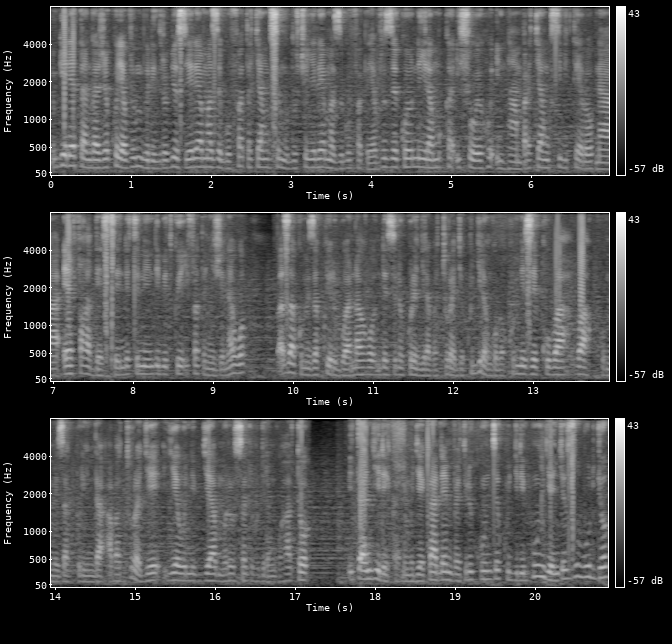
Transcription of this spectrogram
Nubwo yari yatangaje ko yavuye mu birindiro byose yari yamaze gufata cyangwa se mu duce yari yamaze gufata yavuze ko niramuka ishoweho intambara cyangwa se ibitero na FRDC ndetse n'indi mitwe ifatanyije nabo bazakomeza kwirwanaho ndetse no kurengera abaturage kugira ngo bakomeze kuba bakomeza kurinda abaturage yewe n'ibyabo muri rusange kugira ngo hato bitangirika ni mu gihe kandi M23 ikunze kugira impungenge z'uburyo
